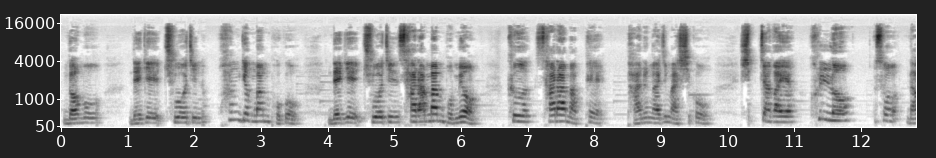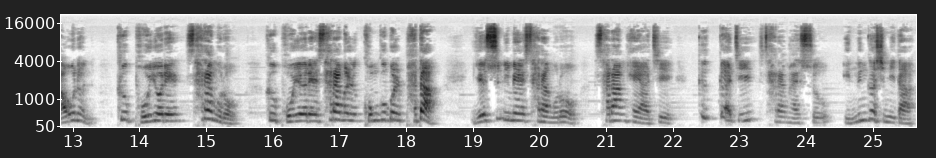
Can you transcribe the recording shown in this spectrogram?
너무 내게 주어진 환경만 보고 내게 주어진 사람만 보며 그 사람 앞에 반응하지 마시고 십자가에 흘러서 나오는 그 보혈의 사랑으로 그 보혈의 사랑을 공급을 받아 예수님의 사랑으로 사랑해야지 끝까지 사랑할 수 있는 것입니다.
